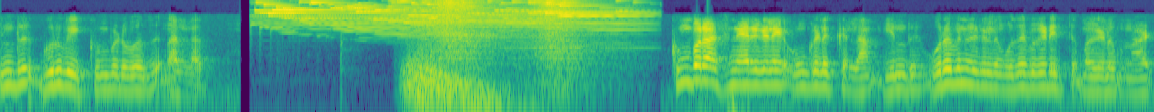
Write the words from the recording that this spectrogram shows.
இன்று குருவை கும்பிடுவது நல்லது. கும்பராசி நேர்களே உங்களுக்கெல்லாம் இன்று உறவினர்களின் உதவி கிடைத்து மகிழும் நாள்.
